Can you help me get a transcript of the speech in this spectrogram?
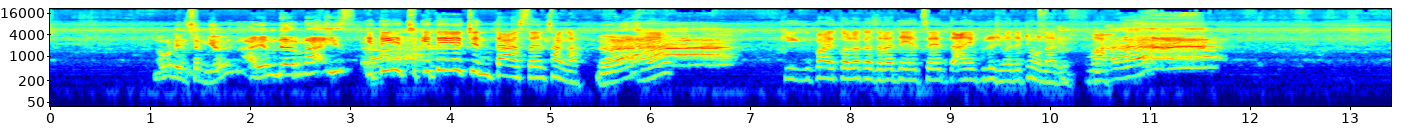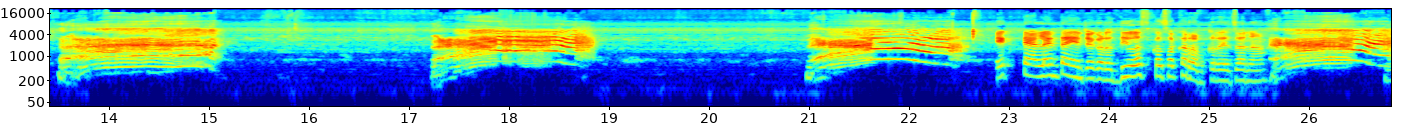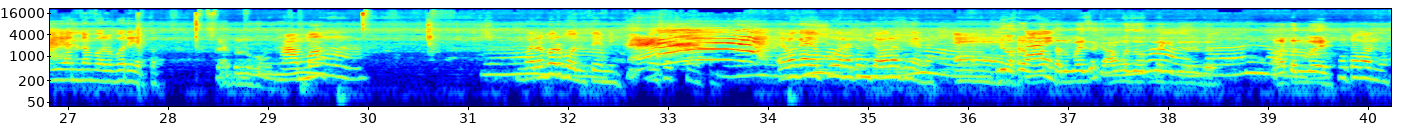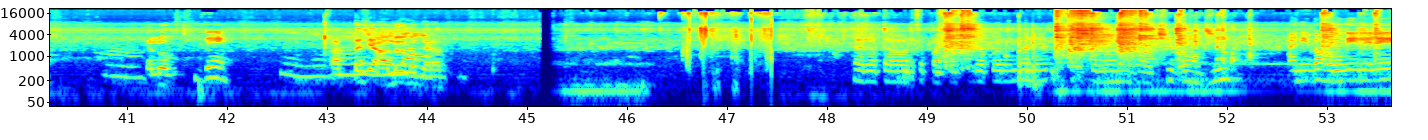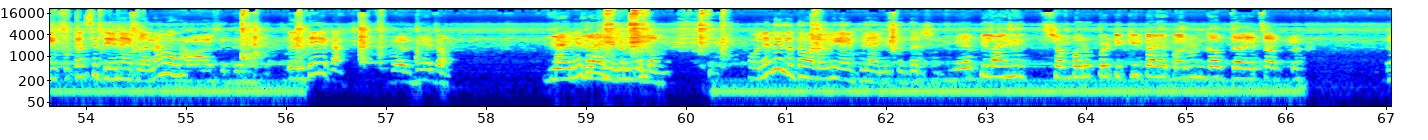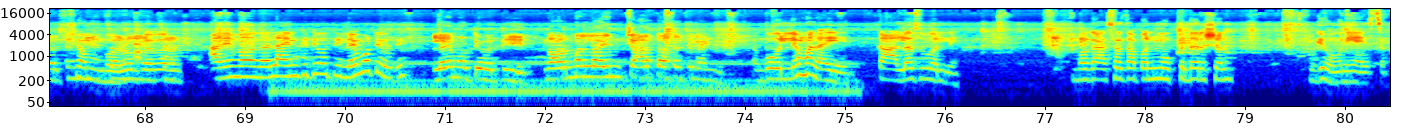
टेन्शन आय एम देअर नाही किती किती चिंता असेल सांगा. की बायकोला गजरा द्यायचा आहे आणि फ्रीजमध्ये ठेवणार वा. एक टॅलेंट आहे यांच्याकडे. दिवस कसा खराब करायचा ना? यांना बरोबर येतो. काय बोललो हा मग? बरोबर बोलते मी. हे बघा हे पोरा तुमच्यावरच गेला. ए, काय? तन्मयचं कामच होत नाही किती झालं. हा तन्मय. कुठं बांधू हॅलो. दे. आत्ताशी आलोय बघ घरात. तर आता चपात्या सुद्धा करून झाल्यात. सर्व मिठाची भाजी आणि भाऊ गेलेले. कुठं? सिद्धिविनायकला ना भाऊ? गर्दी आहे का? राहिलेलं ते? कोणी दिलं तुम्हाला व्ही आय पी लाईनीचं दर्शन? व्हीआयपी लाईनीत शंभर रुपये तिकीट आहे भरून गप जायचं आपलं. दर्शन शंभर रुपये बरोबर आणि मग लाईन किती होती? लय मोठी होती? लय मोठी होती. नॉर्मल लाईन चार तासाची लाईन बोलले मला ये. कालच बोलले. मग असंच आपण मुखदर्शन घेऊन यायचं.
